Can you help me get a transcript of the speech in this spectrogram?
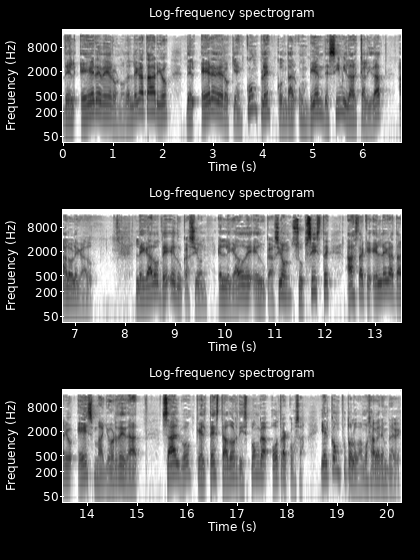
del heredero, no del legatario, del heredero quien cumple con dar un bien de similar calidad a lo legado. Legado de educación. El legado de educación subsiste hasta que el legatario es mayor de edad, salvo que el testador disponga otra cosa, y el cómputo lo vamos a ver en breve.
